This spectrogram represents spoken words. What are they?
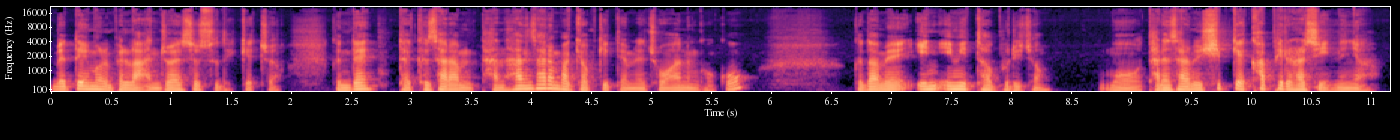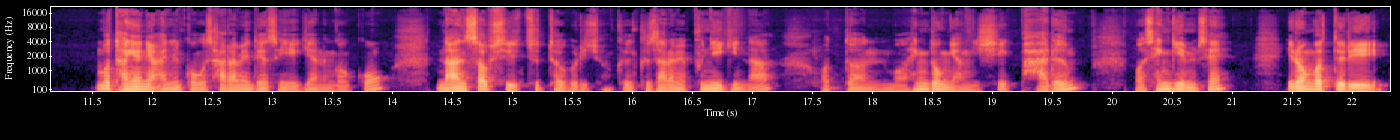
맷데이먼을 별로 안 좋아했을 수도 있겠죠. 근데 다- 그 사람 단 한 사람밖에 없기 때문에 좋아하는 거고 그 다음에 inimitable이죠 뭐 다른 사람이 쉽게 카피를 할 수 있느냐. 뭐 당연히 아닐 거고 사람에 대해서 얘기하는 거고 non-substitutable이죠. 그, 그 사람의 분위기나 어떤 뭐 행동 양식 발음 뭐 생김새 이런 것들이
